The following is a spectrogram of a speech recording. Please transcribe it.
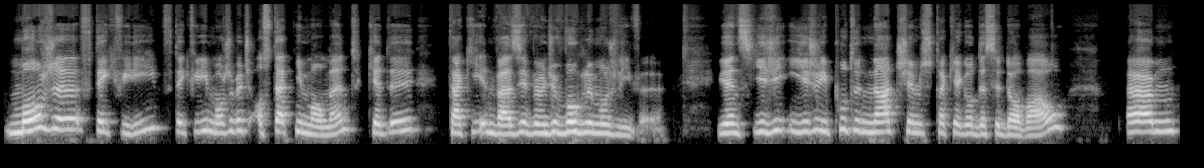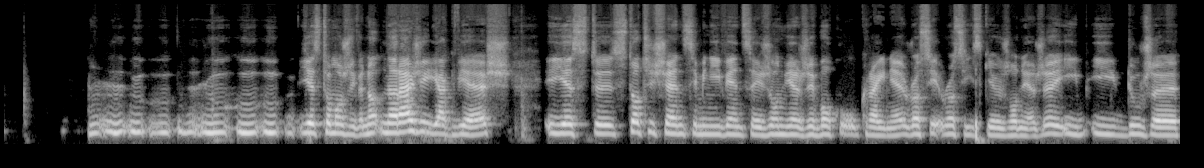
może w tej chwili, w tej chwili może być ostatni moment, kiedy taki inwazja będzie w ogóle możliwy. Więc jeżeli, jeżeli Putin nad czymś takiego decydował, um, jest to możliwe. No, na razie, jak wiesz, jest 100 tysięcy mniej więcej żołnierzy wokół Ukrainy, rosyjskich żołnierzy i, i duże um,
